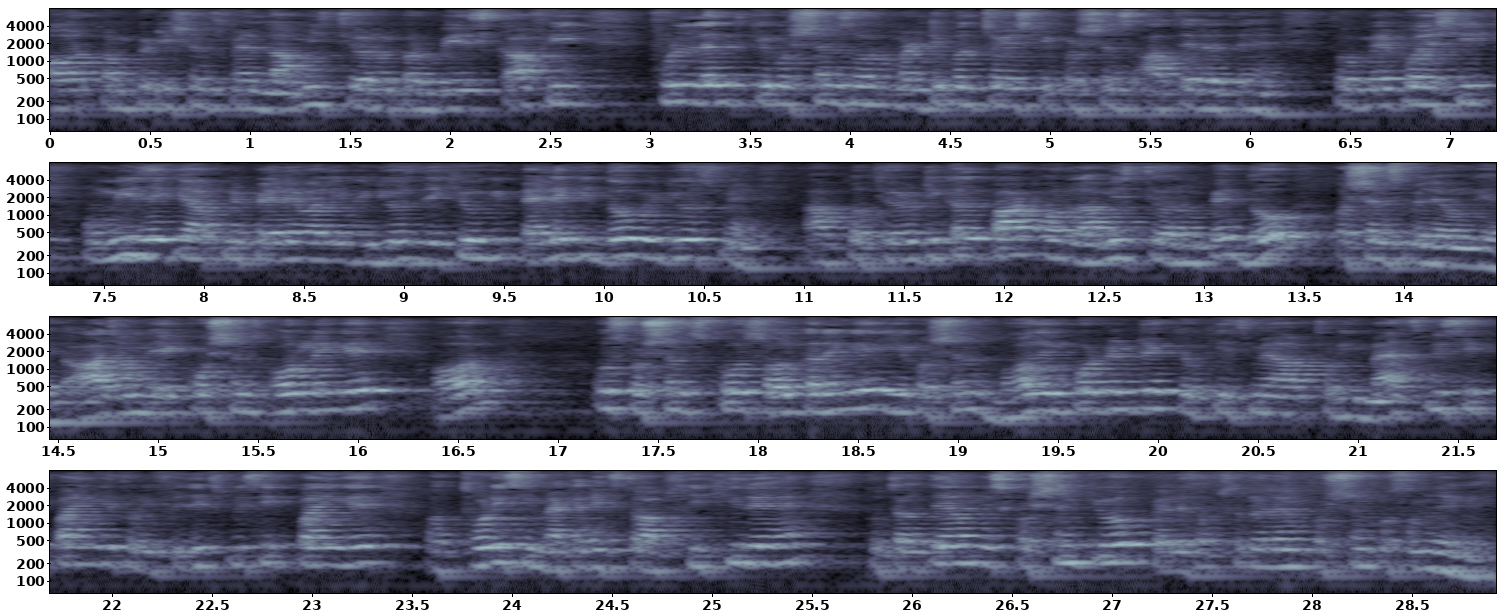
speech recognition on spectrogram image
और कॉम्पिटिशन में लामिस थ्योरम पर बेस काफ़ी फुल लेंथ के क्वेश्चंस और मल्टीपल चॉइस के क्वेश्चंस आते रहते हैं। तो मेरे को ऐसी उम्मीद है कि आपने पहले वाली वीडियोस देखी होगी। पहले की दो वीडियोस में आपको थ्योरेटिकल पार्ट और लामिस थ्योरम पे दो क्वेश्चंस मिले होंगे। तो आज हम एक क्वेश्चन और लेंगे और उस क्वेश्चन को सॉल्व करेंगे। ये क्वेश्चन बहुत इंपॉर्टेंट है, क्योंकि इसमें आप थोड़ी मैथ्स भी सीख पाएँगे, थोड़ी फिजिक्स भी सीख पाएँगे और थोड़ी सी मैकेनिक्स तो आप सीख ही रहे हैं। तो चलते हैं हम इस क्वेश्चन की ओर। पहले सबसे पहले हम क्वेश्चन को समझेंगे।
